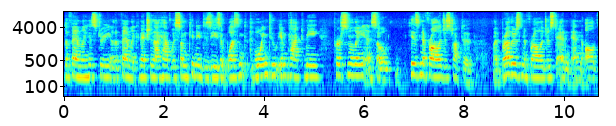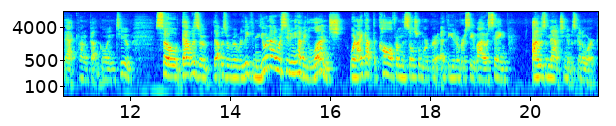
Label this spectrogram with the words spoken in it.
the family history or the family connection I have with some kidney disease, it wasn't going to impact me personally. And so his nephrologist talked to my brother's nephrologist, and, and all of that kind of got going too. So that was a that was a real relief. And you and I were sitting having lunch when I got the call from the social worker at the University of Iowa saying I was a match and it was going to work.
